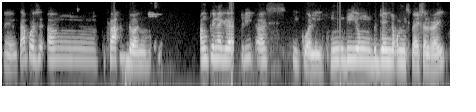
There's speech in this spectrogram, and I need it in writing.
Ayun. Tapos, ang fact doon, ang pinag-treat us equally, hindi yung bigyan nyo kami special rights.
